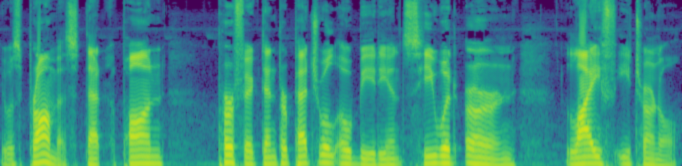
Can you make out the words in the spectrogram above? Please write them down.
it was promised that upon perfect and perpetual obedience he would earn life eternal,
